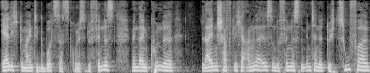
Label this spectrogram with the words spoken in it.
ehrlich gemeinte Geburtstagsgröße. Du findest, wenn dein Kunde leidenschaftlicher Angler ist und du findest im Internet durch Zufall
